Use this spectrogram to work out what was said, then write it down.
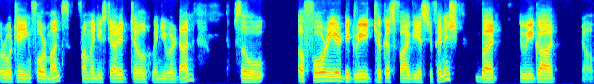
rotating four months from when you started till when you were done. So a four-year degree took us five years to finish, but we got you know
